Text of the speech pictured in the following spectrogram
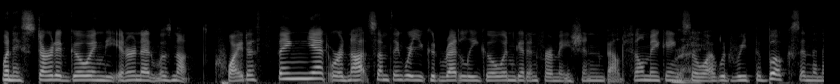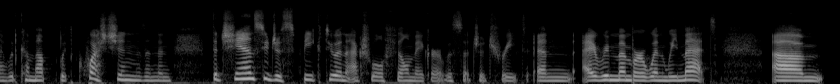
when I started going, the internet was not quite a thing yet, or not something where you could readily go and get information about filmmaking. So I would read the books and then I would come up with questions. And then the chance to just speak to an actual filmmaker was such a treat. And I remember when we met, um,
